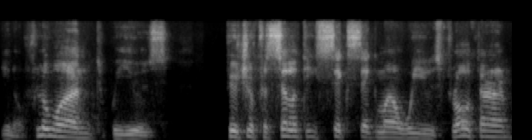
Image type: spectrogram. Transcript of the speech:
you know, Fluent. We use Future Facility, Six Sigma. We use FloTHERM.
